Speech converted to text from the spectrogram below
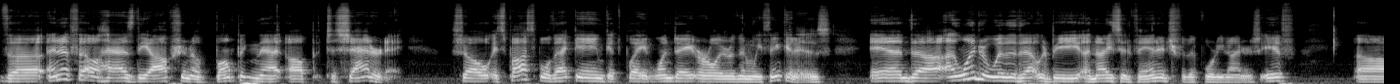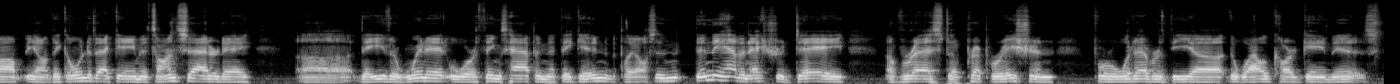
the NFL has the option of bumping that up to Saturday. So it's possible that game gets played one day earlier than we think it is. And uh, I wonder whether that would be a nice advantage for the 49ers if, uh, you know, they go into that game, it's on Saturday, uh, they either win it or things happen that they get into the playoffs, and then they have an extra day of rest, of preparation for whatever the uh, the wild card game is.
